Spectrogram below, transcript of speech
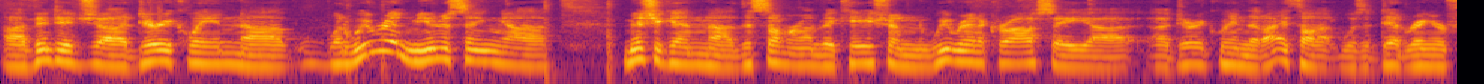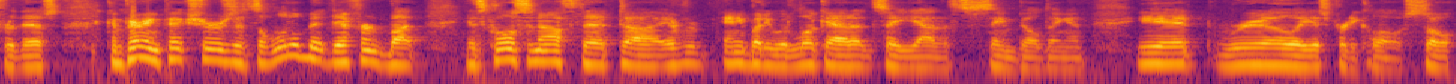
Uh, vintage uh, Dairy Queen. Uh, when we were in Munising, uh, Michigan uh, this summer on vacation, we ran across a, uh, a, Dairy Queen that I thought was a dead ringer for this. Comparing pictures, it's a little bit different, but it's close enough that every, anybody would look at it and say, yeah, that's the same building. And it really is pretty close. So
